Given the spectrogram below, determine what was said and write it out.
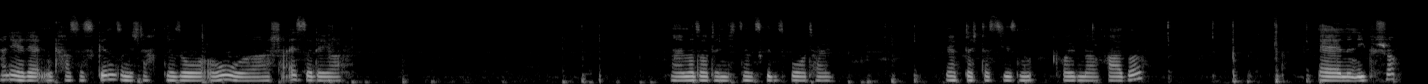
Ja, Digga, der hat ein krasses Skins und ich dachte mir so, oh, scheiße, Digga. Nein, man sollte nicht seinen Skins beurteilen. Merkt euch, dass hier ist ein goldener Rabe. Äh, ein epischer.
